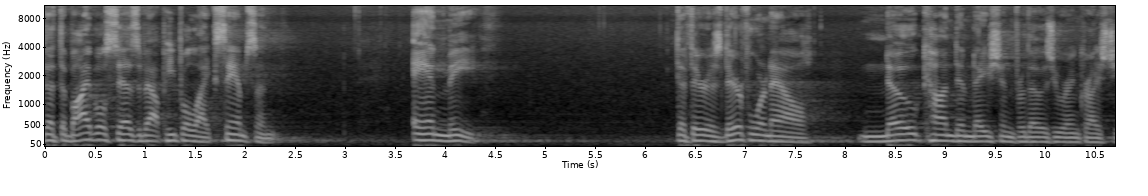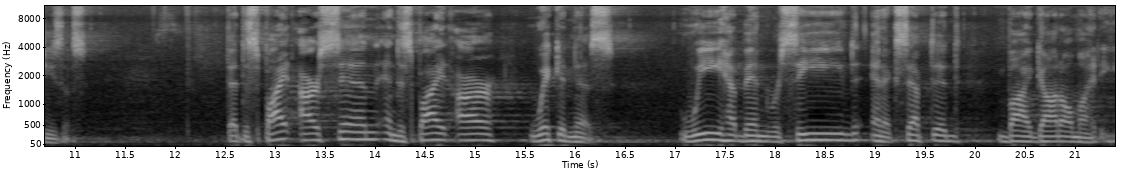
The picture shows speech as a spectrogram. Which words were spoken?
that the Bible says about people like Samson and me that there is therefore now no condemnation for those who are in Christ Jesus. That despite our sin and despite our wickedness, we have been received and accepted by God Almighty.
